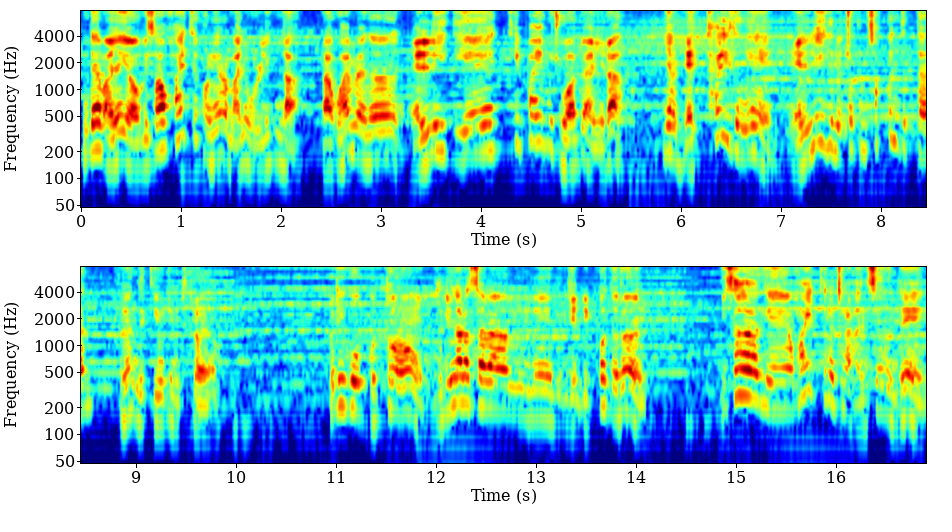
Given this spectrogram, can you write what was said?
근데 만약에 여기서 화이트 광량을 많이 올린다 라고 하면은 LED의 T5 조합이 아니라 그냥 메탈 등에 LED를 조금 섞은 듯한 그런 느낌이 좀 들어요. 그리고 보통 우리나라 사람의 이제 reefer들은 이상하게 white를 잘 안 쓰는데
